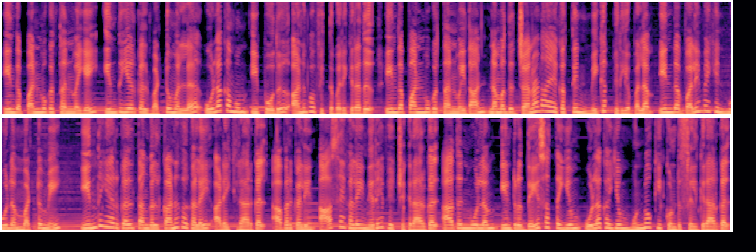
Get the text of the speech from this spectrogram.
இந்த பன்முகத்தன்மையை இந்தியர்கள் மட்டுமல்ல உலகமும் இப்போது அனுபவித்து வருகிறது. இந்த பன்முகத்தன்மைதான் நமது ஜனநாயகத்தின் மிகப்பெரிய பலம் இந்த வலிமையின் மூலம் மட்டுமே இந்தியர்கள் தங்கள் கனவுகளை அடைகிறார்கள். அவர்களின் ஆசைகளை நிறைவேற்றுகிறார்கள். அதன் மூலம் இன்று தேசத்தையும் உலகையும் முன்னோக்கி கொண்டு செல்கிறார்கள்.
